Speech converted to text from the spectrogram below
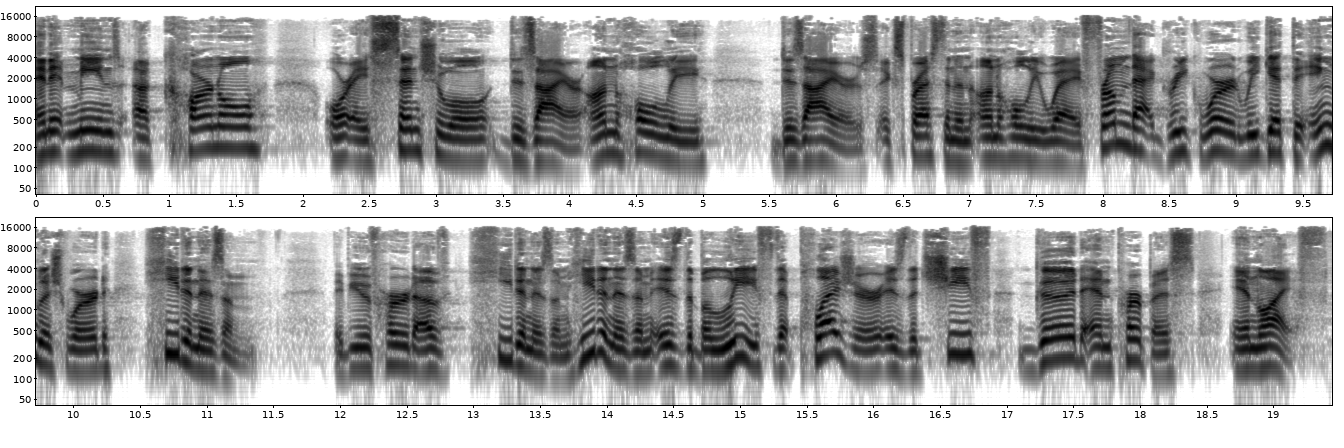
And it means a carnal or a sensual desire, unholy desires expressed in an unholy way. From that Greek word, we get the English word hedonism. Maybe you've heard of hedonism. Hedonism is the belief that pleasure is the chief good and purpose in life.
